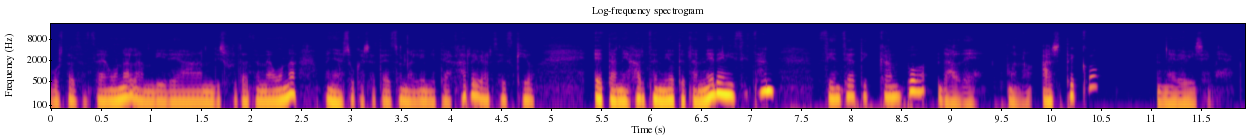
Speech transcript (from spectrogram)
gustatzen zaiguna, lanbidean disfrutatzen duguna, baina zuk esate ezuna limiteak jarri behar zaizkio. Eta ni jartzen diot, eta nire bizitzan, zientziatik kanpo daude. Bueno, azteko nire bisemeak,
